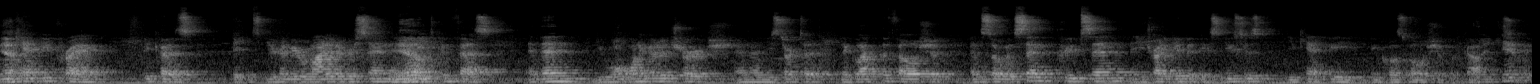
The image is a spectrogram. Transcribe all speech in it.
Yeah. You can't be praying because you're going to be reminded of your sin and Yeah. you need to confess. And then you won't want to go to church, and then you start to neglect the fellowship. And so when sin creeps in and you try to give it excuses, you can't be in close fellowship with God. You can't be.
